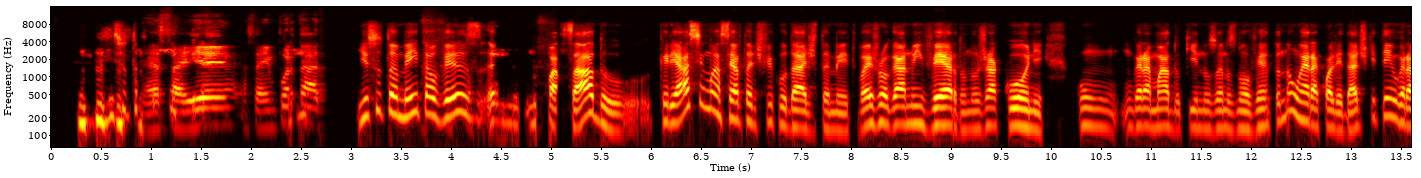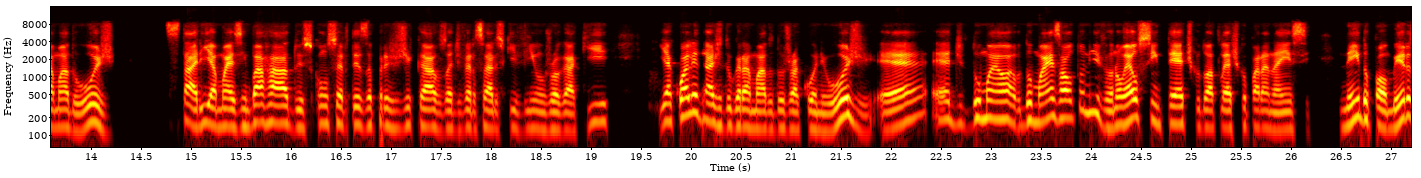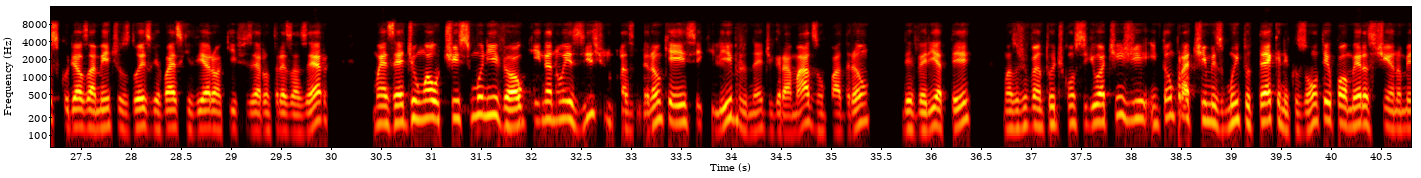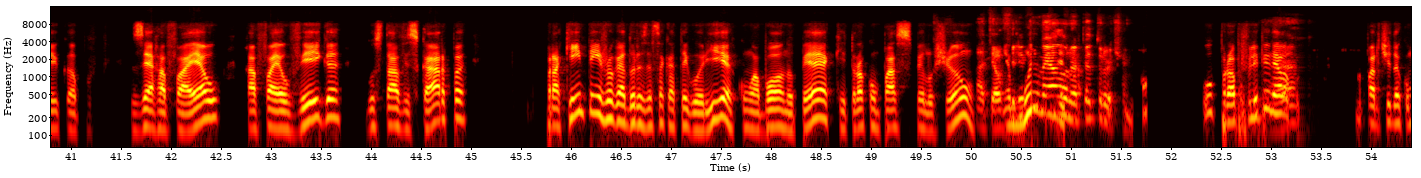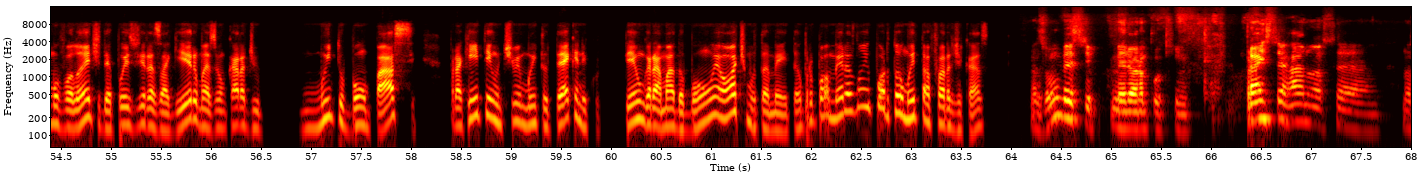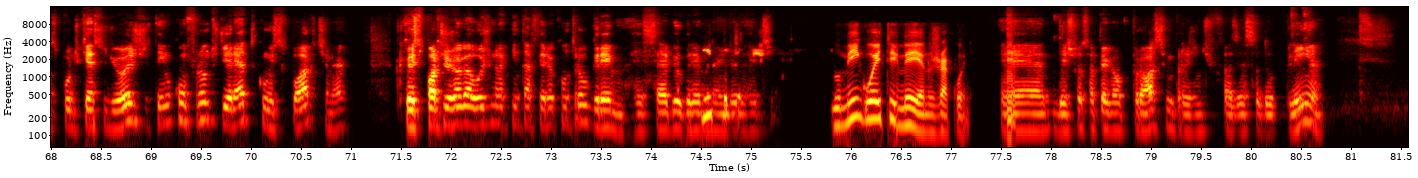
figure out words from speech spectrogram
Isso também... essa, aí é, essa aí é importada. Isso também, talvez, eh, no passado, criasse uma certa dificuldade também. Tu vai jogar no inverno, no Jacone, com um gramado que nos anos 90 não era a qualidade que tem o gramado hoje. Estaria mais embarrado, isso com certeza prejudicava os adversários que vinham jogar aqui. E a qualidade do gramado do Jacone hoje é, é de, do, maior, do mais alto nível. Não é o sintético do Atlético Paranaense nem do Palmeiras. Curiosamente, os dois rivais que vieram aqui fizeram 3 a 0 mas é de um altíssimo nível, algo que ainda não existe no Brasileirão, que é esse equilíbrio né, de gramados, um padrão, deveria ter, mas o Juventude conseguiu atingir. Então, para times muito técnicos, ontem o Palmeiras tinha no meio-campo Zé Rafael, Rafael Veiga, Gustavo Scarpa. Para quem tem jogadores dessa categoria, com a bola no pé, que trocam passes pelo chão. Até o é Felipe Melo, né, Petrucci? O próprio Felipe Melo. É. Uma partida como volante, depois vira zagueiro, mas é um cara de muito bom passe. Para quem tem um time muito técnico, ter um gramado bom é ótimo também. Então, para o Palmeiras não importou muito estar fora de casa. Mas vamos ver se melhora um pouquinho. Para encerrar nossa, nosso podcast de hoje, tem um confronto direto com o esporte, né? Porque o esporte joga hoje na quinta-feira contra o Grêmio. Recebe o Grêmio na Ilha do Retiro. Domingo, 8h30 no Jacone. É, deixa eu só pegar o próximo para a gente fazer essa duplinha.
